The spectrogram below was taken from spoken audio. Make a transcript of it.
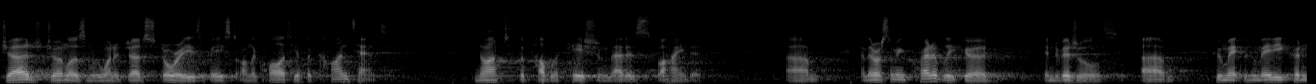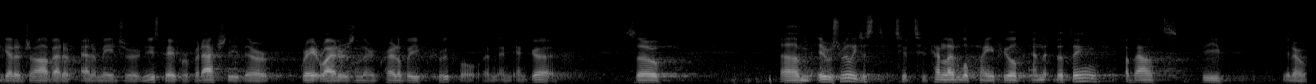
judge journalism, we want to judge stories based on the quality of the content, not the publication that is behind it. Um, and there are some incredibly good individuals um, who, may, who maybe couldn't get a job at a, at a major newspaper, but actually they're great writers and they're incredibly truthful and, and, and good. So um, it was really just to, to, kind of level the playing field. And the, thing about the, you know,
